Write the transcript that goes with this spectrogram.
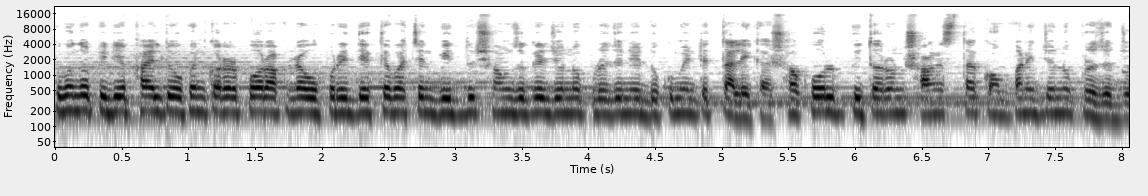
তো বন্ধু পিডিএফ ফাইলটি ওপেন করার পর আপনারা উপরে দেখতে পাচ্ছেন বিদ্যুৎ সংযোগের জন্য প্রয়োজনীয় ডকুমেন্টের তালিকা। সকল বিতরণ সংস্থা কোম্পানির জন্য প্রযোজ্য।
